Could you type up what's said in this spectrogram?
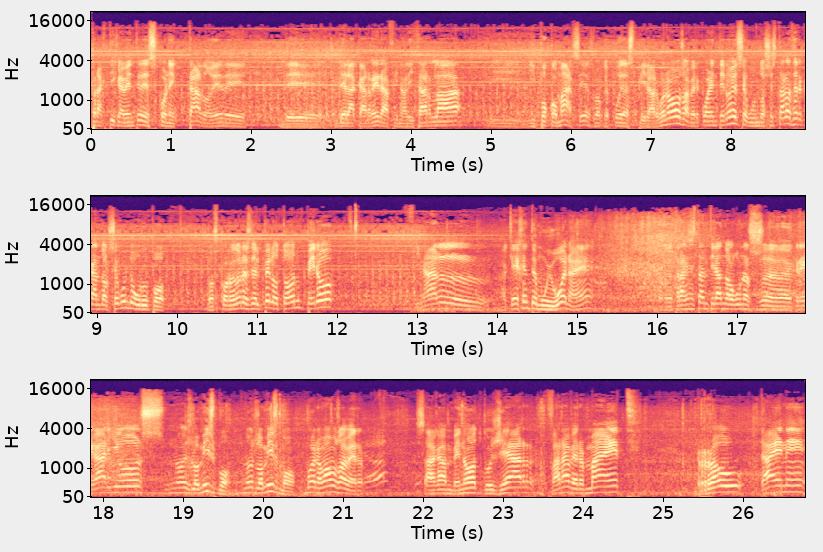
prácticamente desconectado ¿eh? de, de- de la carrera, finalizarla y, y poco más, ¿eh? es lo que puede aspirar. Bueno, vamos a ver, 49 segundos, se están acercando al segundo grupo los corredores del pelotón, pero final aquí hay gente muy buena, ¿eh? Por detrás están tirando algunos eh, gregarios. No es lo mismo, no es lo mismo. Bueno, vamos a ver. Sagan, Benot, Gougear, Van Avermaet, Rowe, Daene,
